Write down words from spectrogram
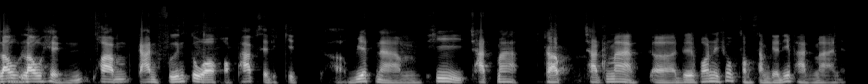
เราอืมเราเห็นความการฟื้นตัวของภาพเศรษฐกิจเอ่อเวียดนามที่ชัดมากครับชัดมากเอ่อโดยเฉพาะในช่วงสองสามเดือนที่ผ่านมาเนี่ย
